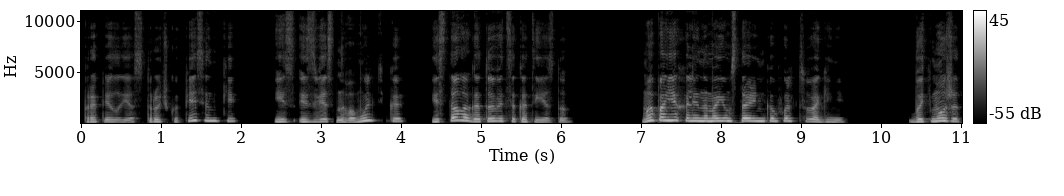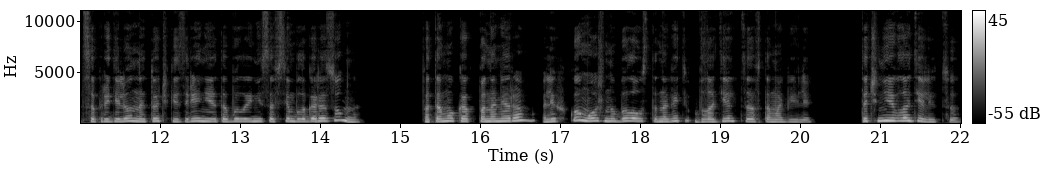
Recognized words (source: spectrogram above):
Пропела я строчку песенки из известного мультика и стала готовиться к отъезду. Мы поехали на моем стареньком «Фольксвагене». Быть может, с определенной точки зрения это было и не совсем благоразумно, потому как по номерам легко можно было установить владельца автомобиля, точнее владелицу,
